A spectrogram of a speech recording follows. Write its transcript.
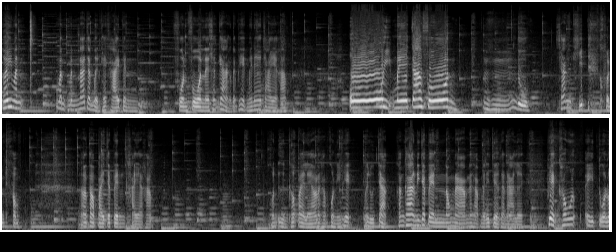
เฮ้ยมันมันมันน่าจะเหมือนคล้ายๆ เป็นโฟนโฟนอะไรสักอย่างแต่พี่เอกไม่แน่ใจอะครับ โอ้ยเมกาโฟน อือหือดู ช่างคิดคนทำเอาต่อไปจะเป็นใครอะครับ คนอื่นเข้าไปแล้วนะครับ คนนี้เพียกไม่รู้จักข้างๆ นี่จะเป็นน้องน้ำนะครับ ไม่ได้เจอกันนานเลย เพียกเขาไอตัวโร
